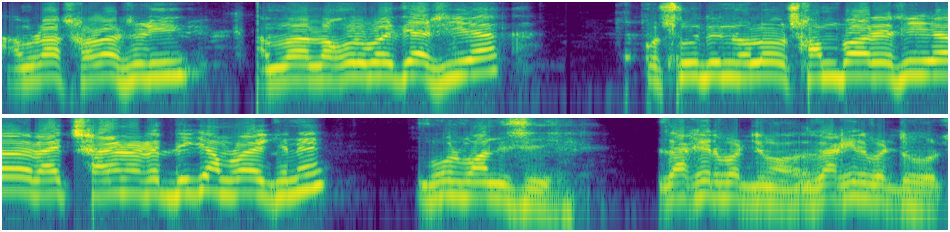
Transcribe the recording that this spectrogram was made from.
আমরা সরাসরি আমরা নগরবাড়িতে আসিয়া পরশু দিন হলো সোমবার এসিয়া রাত সাড়ে নটার দিকে আমরা এখানে ভোট বাঁধেছি। জাকির বাটি জাকির বাটি ভোট।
